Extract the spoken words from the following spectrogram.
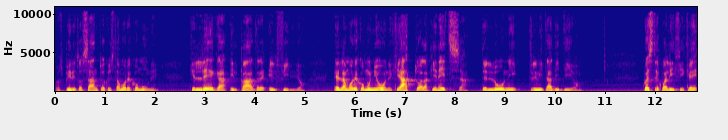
Lo Spirito Santo è questo amore comune che lega il Padre e il Figlio. È l'amore comunione che attua la pienezza dell'uni Trinità di Dio. Queste qualifiche,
